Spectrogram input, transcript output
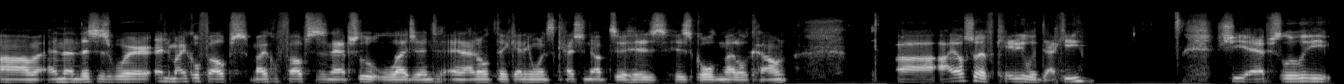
um, and then this is where, and Michael Phelps. Michael Phelps is an absolute legend, and I don't think anyone's catching up to his his gold medal count. Uh, I also have Katie Ledecky. She absolutely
